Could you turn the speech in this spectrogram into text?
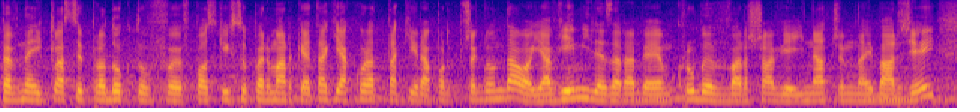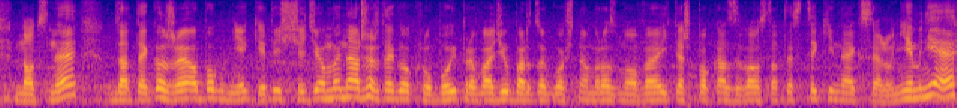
pewnej klasy produktów w polskich supermarketach i akurat taki raport przeglądała. Ja wiem, ile zarabiają kluby w Warszawie i na czym najbardziej nocne, dlatego że obok mnie kiedyś siedział menadżer tego klubu i prowadził bardzo głośną rozmowę i też pokazywał statystyki na Excelu. Nie mnie,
